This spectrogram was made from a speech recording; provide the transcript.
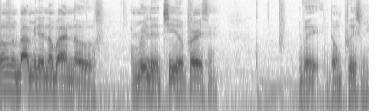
Something about me that nobody knows. I'm really a chill person, but don't push me.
